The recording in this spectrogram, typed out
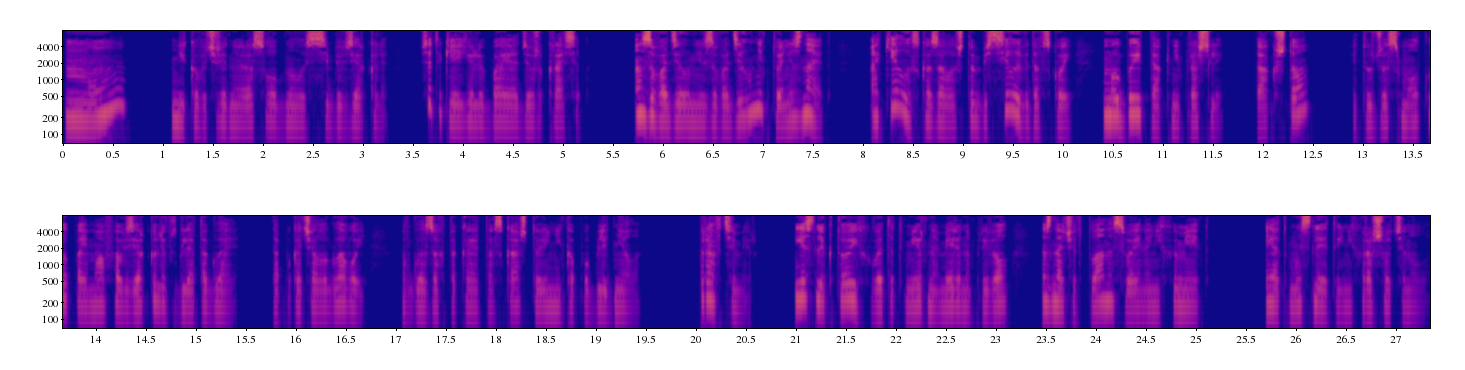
«Ну?» — Ника в очередной раз улыбнулась себе в зеркале. все таки ее любая одежа красит. Заводил, не заводил, никто не знает. Акила сказала, что без силы видовской мы бы и так не прошли. Так что...» И тут же смолкла, поймав в зеркале взгляд Аглая. Та покачала головой, а в глазах такая тоска, что и Ника побледнела. «Прав, Тимир. Если кто их в этот мир намеренно привел, значит, планы свои на них имеет». И от мысли этой нехорошо тянуло.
